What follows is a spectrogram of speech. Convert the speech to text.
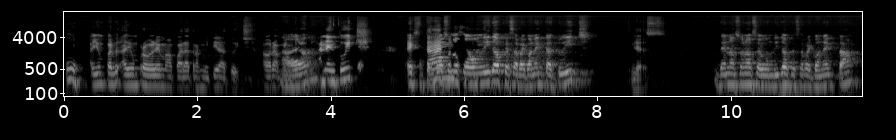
uh, hay un, hay un problema para transmitir a Twitch. Ahora mismo. Están en Twitch. Están... unos segunditos que se reconecta a Twitch. Yes. Denos unos segunditos que se reconecta.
